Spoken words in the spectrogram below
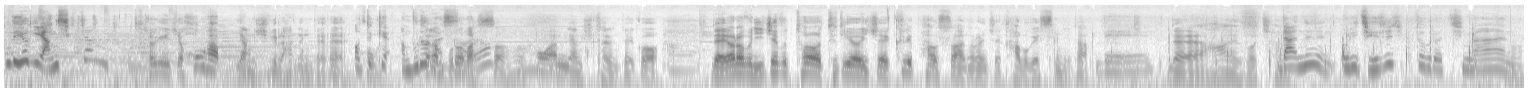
근데 여기 양식장이다. 저기 이제 홍합 양식을 하는 데래. 어떻게 아, 홍- 물어봤어요? 제가 물어봤어. 어, 홍합 양식 하는 데고. 어, 네, 여러분 이제부터 드디어 이제 클립 하우스 안으로 이제 가보겠습니다. 네. 네, 아이고 참. 나는 우리 제주 집도 그렇지만 어.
